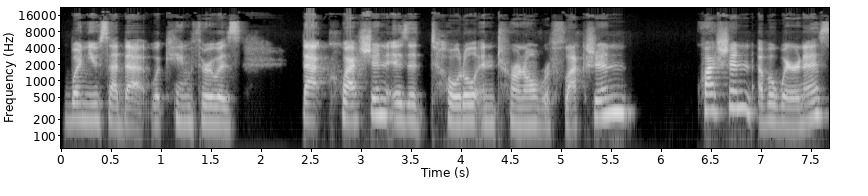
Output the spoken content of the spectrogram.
when you said that what came through is that question is a total internal reflection question of awareness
